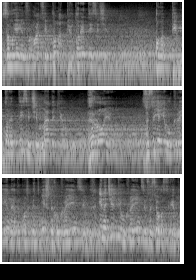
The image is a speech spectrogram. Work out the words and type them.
за моєю інформацією, понад півтори тисячі. Понад півтори тисячі медиків, героїв з усієї України, а також етнічних українців, і не тільки українців з усього світу.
